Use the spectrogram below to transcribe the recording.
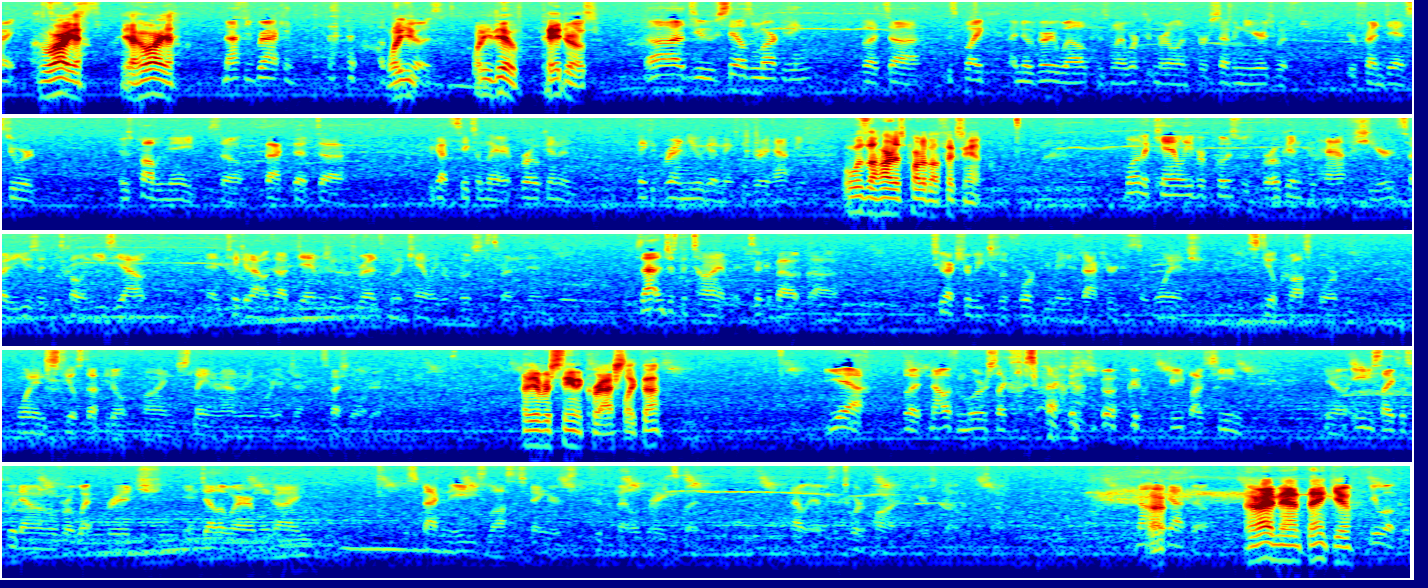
right. Who are you? Yeah, who are you? Matthew Bracken. of What do you- What do you do? Pedro's. Uh, do sales and marketing, but uh, this bike I know very well because when I worked at Merlin for seven years with your friend Dan Stewart, it was probably made. So the fact that uh, we got to take something that broken and make it brand new again makes me very happy. What was the hardest part about fixing it? One of the cantilever posts was broken in half, sheared, so I had to use it, what's called an easy out, and take it out without damaging the threads where the cantilever post is threaded in. So that and just the time. It took about uh, two extra weeks for the fork to be manufactured. It's a one inch steel cross fork. One inch steel stuff you don't find just laying around anymore. You have to special order it. Have you ever seen a crash like that? Yeah, but not with a motorcycle. So good beef. I've seen, you know, 80 cyclists go down over a wet bridge in Delaware. One guy, back in the 80s, he lost his fingers through the metal grates, but that it was a Tour DuPont years ago. So not Uh, like that though. All right, man. Thank you. You're welcome.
